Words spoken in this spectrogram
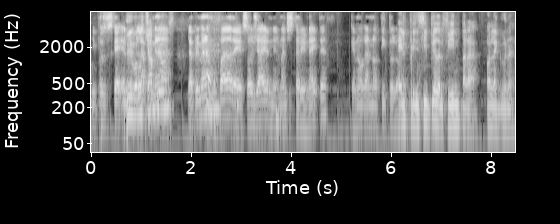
y pues es que el- Digo, la, primera, la primera bufada de Solskjaer en el Manchester United, que no ganó título. El principio del fin para Ole Gunnar.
